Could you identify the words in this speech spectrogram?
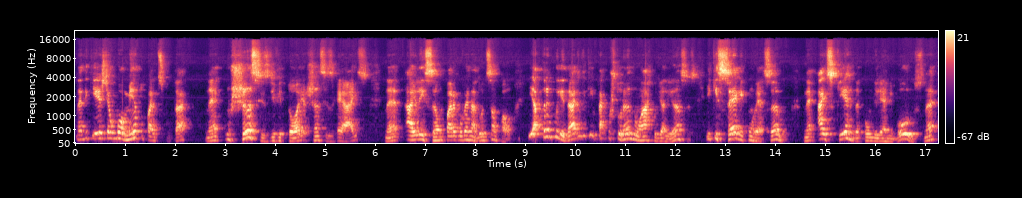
né, de que este é o momento para disputar, né, com chances de vitória, chances reais, né, a eleição para governador de São Paulo. E a tranquilidade de quem está costurando um arco de alianças e que segue conversando né, à esquerda com o Guilherme Boulos né,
